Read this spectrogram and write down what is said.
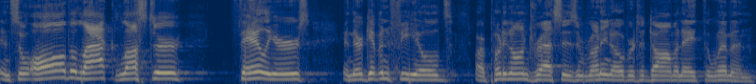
And so all the lackluster failures in their given fields are putting on dresses and running over to dominate the women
